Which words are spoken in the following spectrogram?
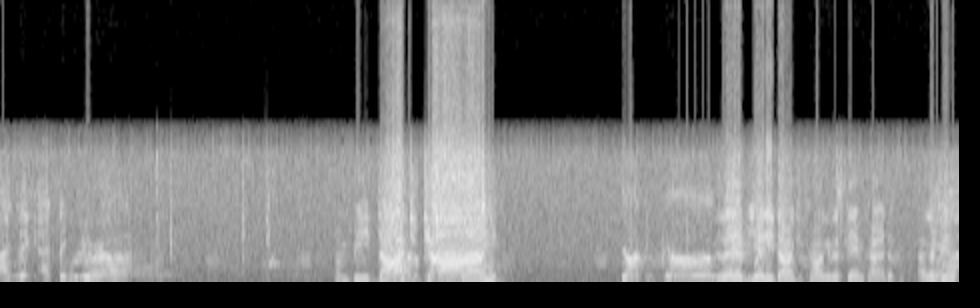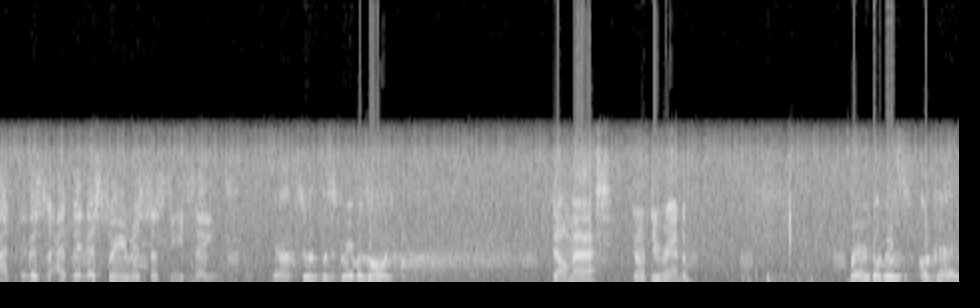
I think I think you're uh I'm beat Donkey Kong. Donkey Kong. Do they have Yeti Donkey Kong in this game? Kind of. I'm gonna yeah, I think this I think the stream is just desynced. Yeah, it's just, the stream is always behind. be dumbass. Don't do random. Random is okay.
